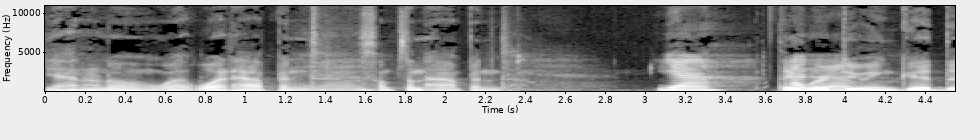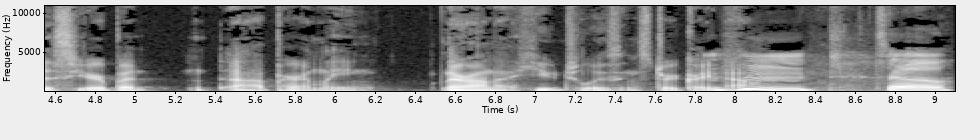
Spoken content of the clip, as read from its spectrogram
Yeah, I don't know what what happened. Something happened. Yeah, They were know. doing good this year, but uh, apparently they're on a huge losing streak right Mm-hmm. now. So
